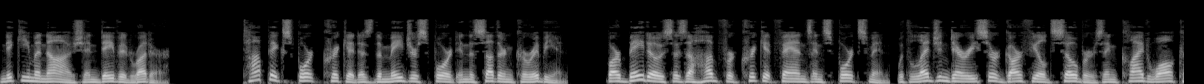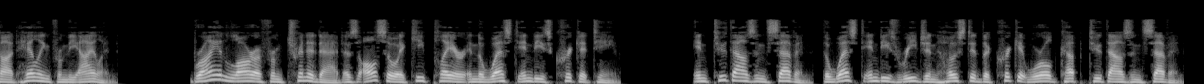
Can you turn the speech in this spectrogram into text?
Nicki Minaj and David Rudder. Topic sport Cricket is the major sport in the southern Caribbean. Barbados is a hub for cricket fans and sportsmen, with legendary Sir Garfield Sobers and Clyde Walcott hailing from the island. Brian Lara from Trinidad is also a key player in the West Indies cricket team. In 2007, the West Indies region hosted the Cricket World Cup 2007.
